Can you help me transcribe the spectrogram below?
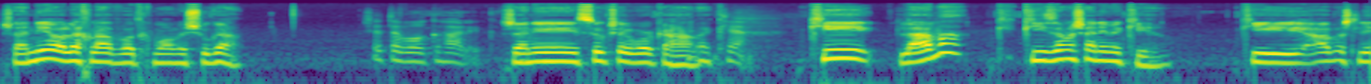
שאני הולך לעבוד כמו משוגע. שאתה וורקהליק. שאני סוג של workaholic. כן. כי, למה? כי, כי זה מה שאני מכיר. כי אבא שלי,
